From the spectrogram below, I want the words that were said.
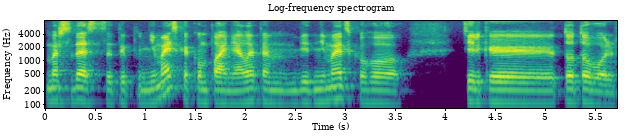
Мерседес це типу німецька компанія, але там від німецького тільки Toto Wolff.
